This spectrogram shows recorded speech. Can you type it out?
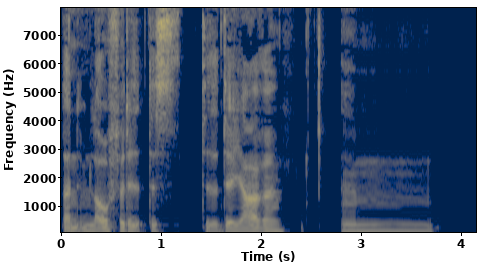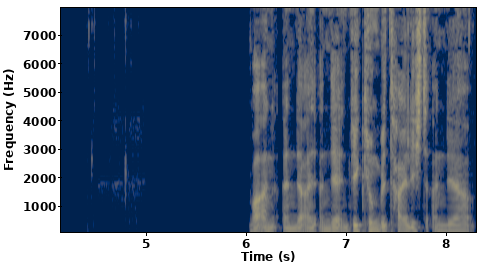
dann im Laufe de, des, der, der Jahre ähm, war an, an, der, an der Entwicklung beteiligt, an, der,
